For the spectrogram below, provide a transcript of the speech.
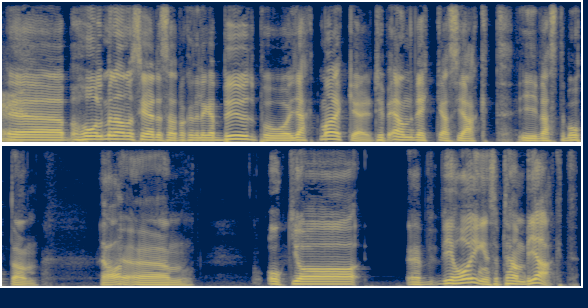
Eh, Holmen annonserade så att man kunde lägga bud på jaktmarker, typ en veckas jakt i Västerbotten. Ja, Ehm, och jag, eh, vi har ju ingen septemberjakt.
